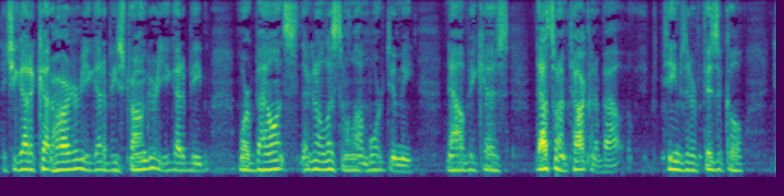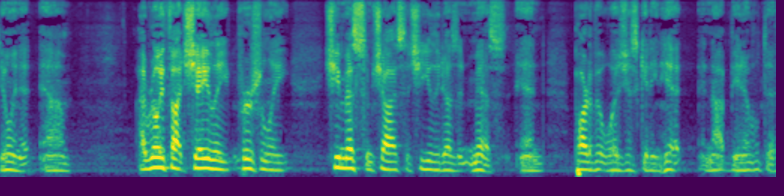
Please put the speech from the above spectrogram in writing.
that you got to cut harder, you got to be stronger, you got to be more balanced. They're going to listen a lot more to me now because that's what I'm talking about. Teams that are physical doing it. Um, I really thought Shaylee personally, she missed some shots that she usually doesn't miss, and part of it was just getting hit and not being able to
